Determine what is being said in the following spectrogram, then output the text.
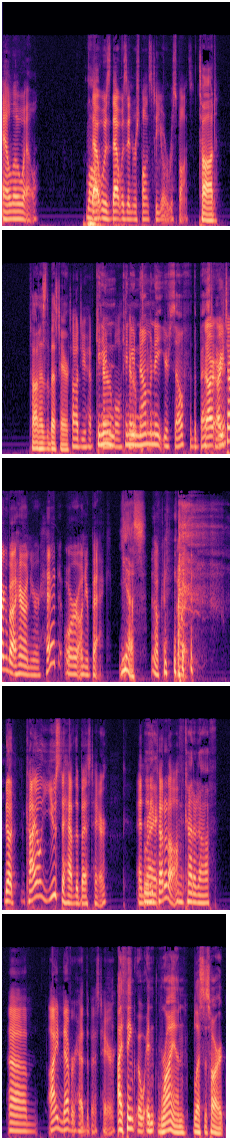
LOL. Lol. That was that was in response to your response. Todd. Todd has the best hair. Todd, you have can terrible. you can you terrible hair. nominate yourself for the best? Are, are you talking about hair on your head or on your back? Yes. Okay. All right. no, Kyle used to have the best hair, and then he cut it off. And cut it off. Um, I never had the best hair. I think oh, and Ryan, bless his heart,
